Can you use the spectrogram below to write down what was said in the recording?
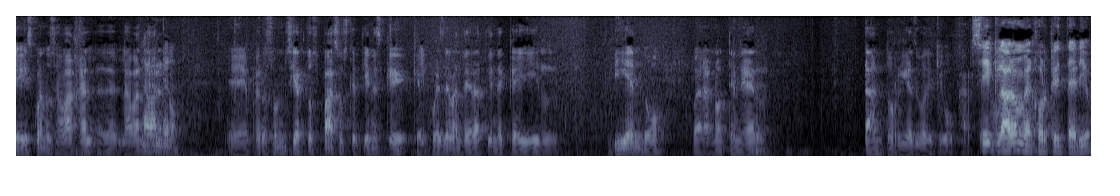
Y ahí es cuando se baja la, la bandera. bandera. ¿no? Eh, pero son ciertos pasos que tienes que, que el juez de bandera tiene que ir viendo para no tener tanto riesgo de equivocarse. Sí, ¿no? claro, mejor criterio.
